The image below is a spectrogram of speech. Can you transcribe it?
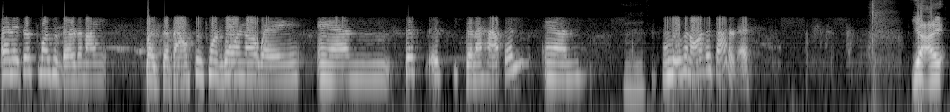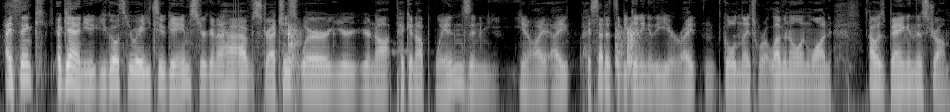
and it just wasn't there tonight. Like the bounces weren't going our way, and it's it's gonna happen, and mm-hmm. we're moving on to Saturday. Yeah, I, I think again you, you go through 82 games, you're going to have stretches where you're you're not picking up wins and you know, I, I, I said at the beginning of the year, right? Golden Knights were 11 0 1. I was banging this drum.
